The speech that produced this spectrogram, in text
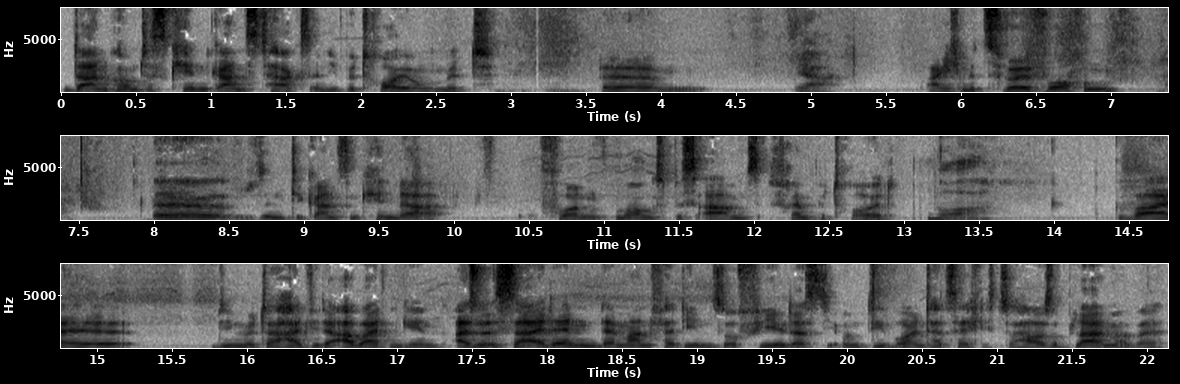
dann kommt das Kind ganztags in die Betreuung mit, ähm, ja, eigentlich mit zwölf Wochen äh, sind die ganzen Kinder von morgens bis abends fremdbetreut. Boah. Weil die Mütter halt wieder arbeiten gehen. Also es sei denn, der Mann verdient so viel, dass die und die wollen tatsächlich zu Hause bleiben, aber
